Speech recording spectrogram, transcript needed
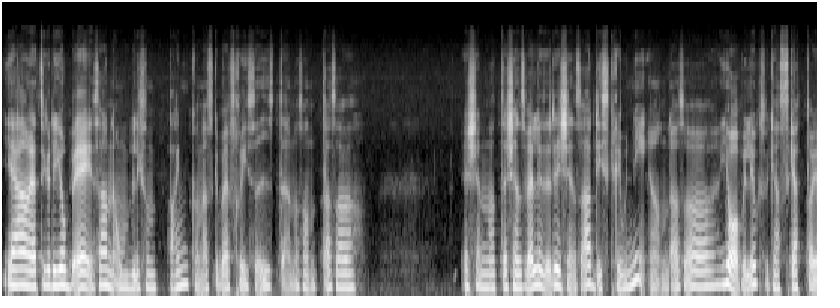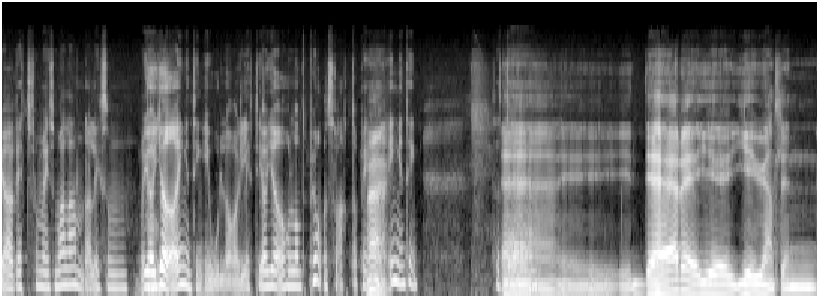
Ja, jag tycker det jobbiga är här om liksom bankerna ska börja frysa ut den och sånt. Alltså, jag känner att det känns väldigt det känns här diskriminerande. Alltså, jag vill ju också kunna skatta och göra rätt för mig som alla andra. Liksom. Och jag gör ingenting olagligt. Jag gör, håller inte på med svarta pengar. Nej. Ingenting. Att, eh, Eh, det här är, ger ger ju egentligen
